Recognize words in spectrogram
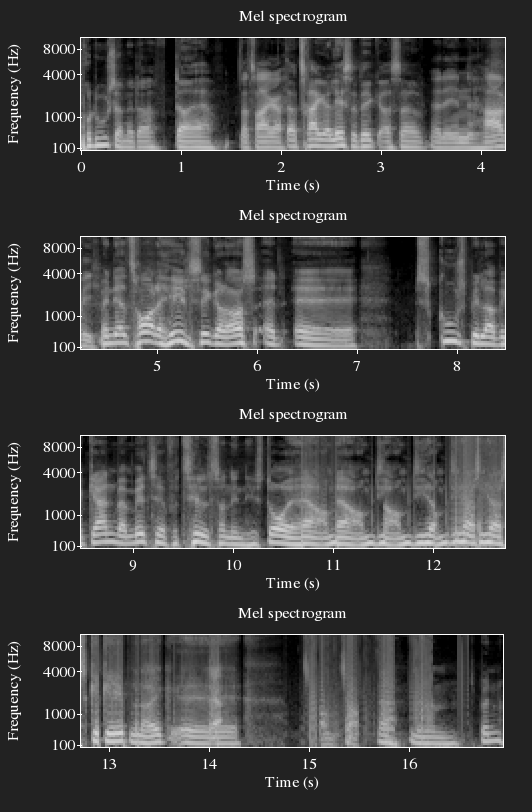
producerne, der, der, er, Der trækker. der trækker læsset, ikke? Og så, Er det en Harvey? Men jeg tror da helt sikkert også, at øh, skuespillere vil gerne være med til at fortælle sådan en historie her om, her, om, de, om, de, her, om de her, de her skæbner, ikke? Øh, Ja. ja. Så, ja, men um, spændende,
